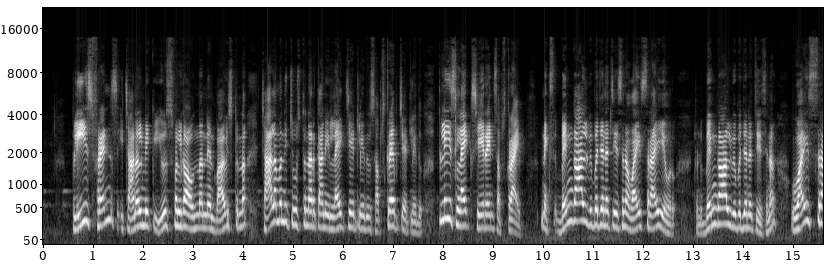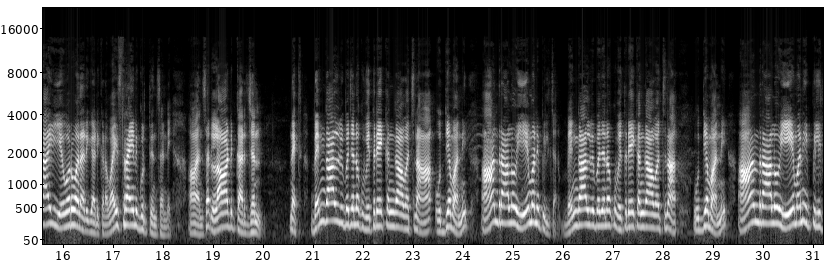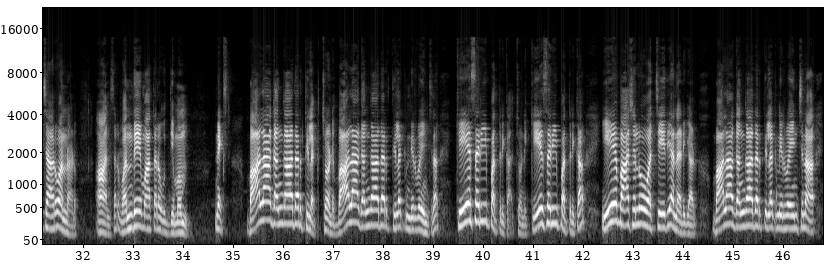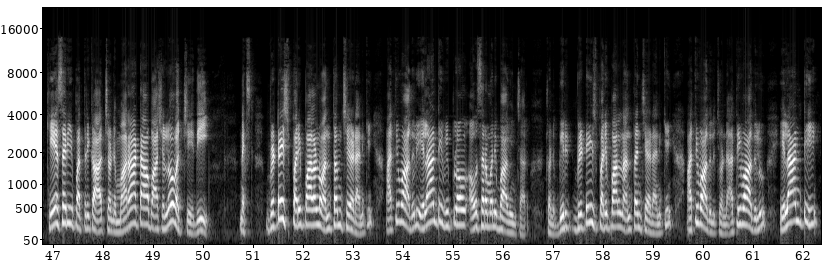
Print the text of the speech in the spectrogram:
ప్లీజ్ ఫ్రెండ్స్ ఈ ఛానల్ మీకు యూస్ఫుల్గా ఉందని నేను భావిస్తున్నా. చాలామంది చూస్తున్నారు కానీ లైక్ చేయట్లేదు సబ్స్క్రైబ్ చేయట్లేదు. Please like share and subscribe. Next Bengal విభజన చేసిన వైస్రాయి ఎవరు? చూడండి బెంగాల్ విభజన చేసిన వైస్రాయి ఎవరు అని అడిగాడు ఇక్కడ. వైస్రాయిని గుర్తించండి. Answer lord Curzon. Next Bengal విభజనకు వ్యతిరేకంగా వచ్చిన ఆ ఉద్యమాన్ని ఆంధ్రాలో ఏమని పిలిచారు? బెంగాల్ విభజనకు వ్యతిరేకంగా వచ్చిన ఉద్యమాన్ని ఆంధ్రాలో ఏమని పిలిచారు అన్నాడు? ఆన్సర్ వందే మాతర ఉద్యమం. నెక్స్ట్ బాలా గంగాధర్ తిలక్. చూడండి బాలా గంగాధర్ తిలక్ నిర్వహించిన కేసరి పత్రిక. చూడండి కేసరి పత్రిక ఏ భాషలో వచ్చేది అని అడిగాడు. బాలా గంగాధర్ తిలక్ నిర్వహించిన కేసరి పత్రిక చూడండి మరాఠా భాషలో వచ్చేది. నెక్స్ట్ బ్రిటిష్ పరిపాలనను అంతం చేయడానికి అతివాదులు ఎలాంటి విప్లవం అవసరమని భావించారు? చూడండి. బ్రి- బ్రిటిష్ పరిపాలన అంతం చేయడానికి అతివాదులు చూడండి. అతివాదులు ఎలాంటి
